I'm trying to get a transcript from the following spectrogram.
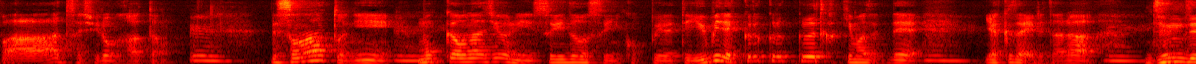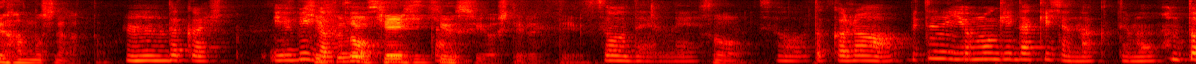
バーッと最初色が変わったの。うん。でその後に、うん。もう一回同じように水道水にコップ入れて指でくるくるくるってかき混ぜてうん。薬剤入れたらうん。全然反応しなかったの。うん。だからひ指が皮膚の経費した吸収をしてるっていう。そうだよね。そそうだから別によもぎだけじゃなくても本当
